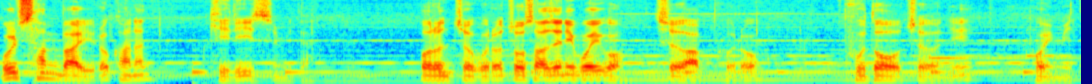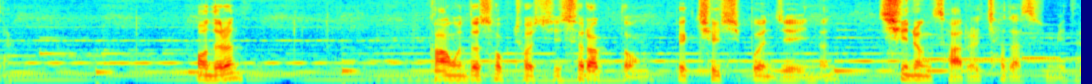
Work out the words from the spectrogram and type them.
울산바위로 가는 길이 있습니다. 오른쪽으로 조사전이 보이고 저 앞으로 부도전이 보입니다. 오늘은 강원도 속초시 설악동 170번지에 있는 신흥사를 찾았습니다.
